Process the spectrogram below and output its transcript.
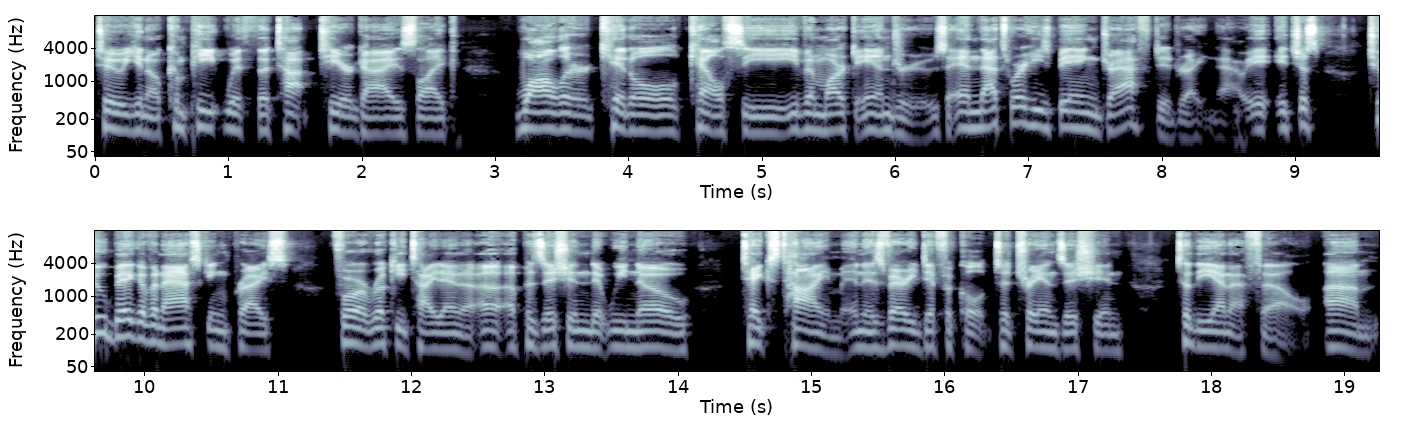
to you know compete with the top tier guys like Waller, Kittle, Kelce, even Mark Andrews. And that's where he's being drafted right now. It, it's just too big of an asking price for a rookie tight end, a, a, position that we know takes time and is very difficult to transition to the NFL. Um,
